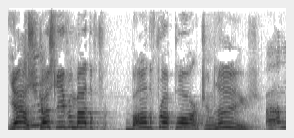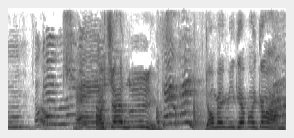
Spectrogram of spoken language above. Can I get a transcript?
Yes, you- just leave them by the on the front porch and leave. Um. Okay, well, Okay. I said leave. Okay. Okay. Don't make me get my gun.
